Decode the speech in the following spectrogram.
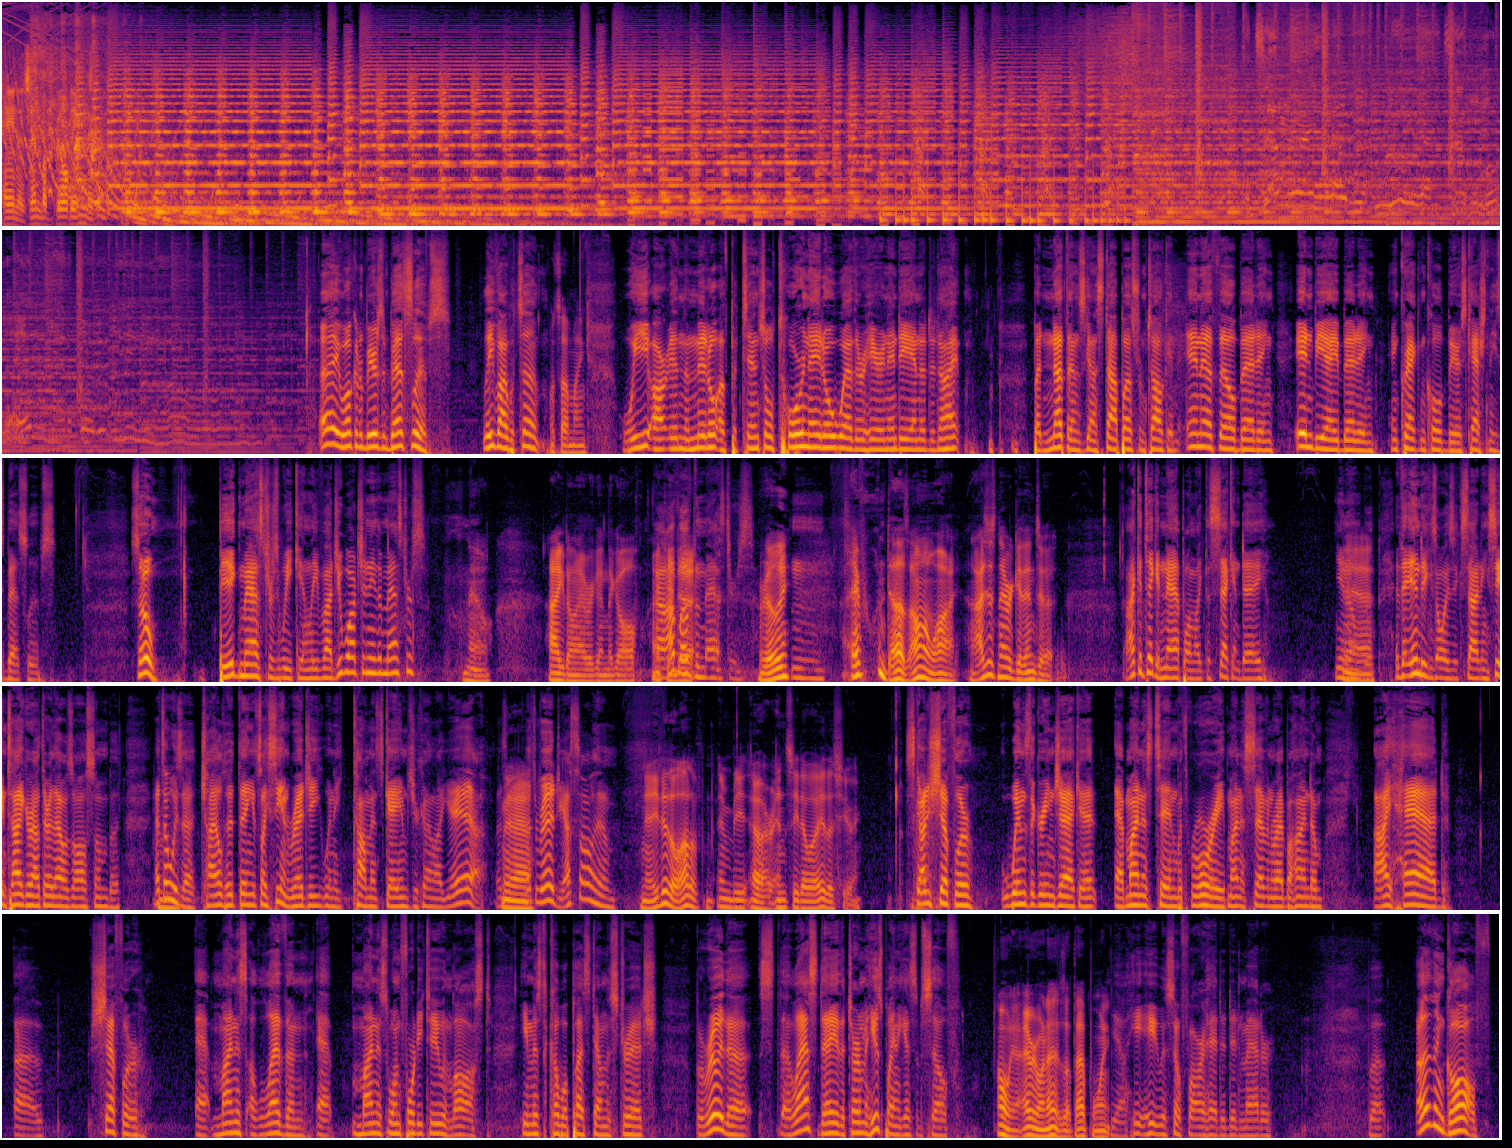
Kane is in the building. Hey, welcome to Beers and Bet Slips. Levi, what's up? What's up, man? We are in the middle of potential tornado weather here in Indiana tonight, but nothing's going to stop us from talking NFL betting, NBA betting, and cracking cold beers, cashing these bet slips. So, big Masters weekend, Levi. Did you watch any of the Masters? No, I don't ever get into golf. I, Uh, I love it. the Masters. Really? Mm, Everyone does. I don't know why. I just never get into it. I could take a nap on like the second day. You know, Yeah. the ending's always exciting. Seeing Tiger out there, that was awesome. But that's Mhm. always a childhood thing. It's like seeing Reggie when he comments games. You're kind of like, yeah, that's, Yeah. that's Reggie. I saw him. Yeah, he did a lot of NBA or NCAA this year. Scottie Scheffler wins the green jacket at minus 10 with Rory minus 7 right behind him. I had uh, Scheffler at minus 11 at minus 142 and lost. He missed a couple of putts down the stretch. But really, the the last day of the tournament, he was playing against himself. Oh yeah, everyone is at that point. Yeah, he, he was so far ahead, it didn't matter. But other than golf,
